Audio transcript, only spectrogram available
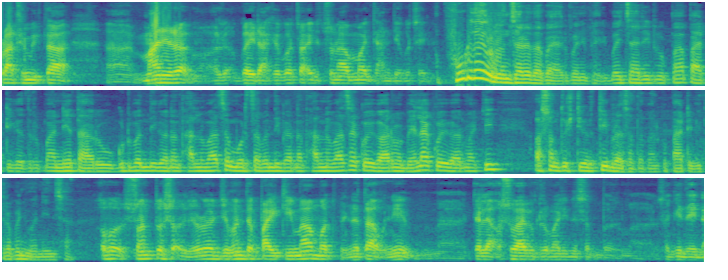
प्राथमिकता मानेर गइराखेको छ। अहिले चुनावमा ध्यान दिएको छैन। फुट्दै हुनुहुन्छ अरे तपाईँहरू पनि फेरि। वैचारिक रूपमा पार्टीगत रूपमा नेताहरू गुटबन्दी गर्न थाल्नु भएको छ मोर्चाबन्दी गर्न थाल्नु भएको छ। कोही घरमा भेला कोही घरमा कि असन्तुष्टिहरू तीव्र छ तपाईँहरूको पार्टीभित्र पनि भनिन्छ। अब सन्तोष एउटा जीवन्त पार्टीमा मतभिन्नता हुने त्यसलाई अस्वाभाविक रूपमा लिन सकिँदैन।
